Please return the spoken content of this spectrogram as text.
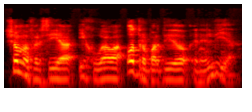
yo me ofrecía y jugaba otro partido en el día.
